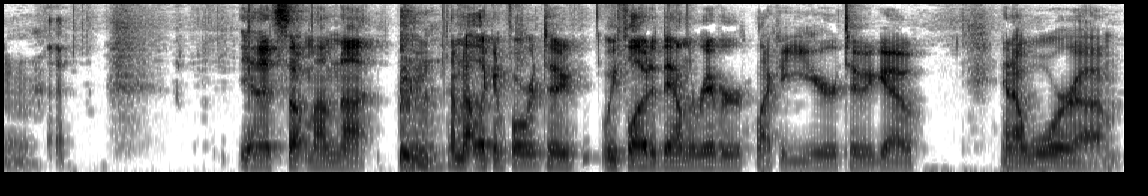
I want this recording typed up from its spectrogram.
Mm. Yeah, that's something I'm not I'm not looking forward to. We floated down the river like a year or two ago and I wore um,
